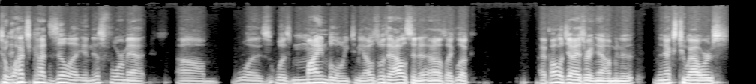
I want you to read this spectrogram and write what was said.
to watch Godzilla in this format um, was was mind blowing to me. I was with Allison and I was like, "Look, I apologize right now. I'm gonna the next two hours,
